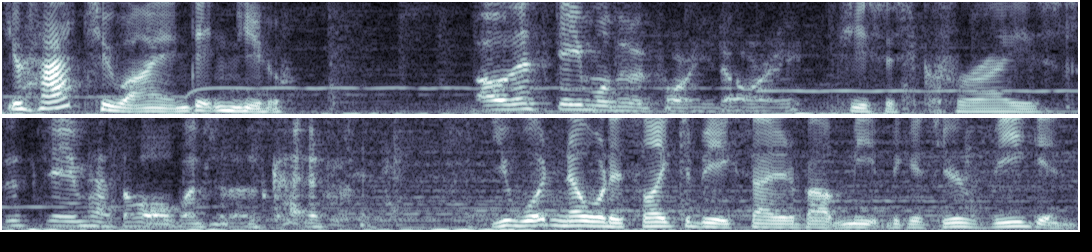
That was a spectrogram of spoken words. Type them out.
You had to, Ian, didn't you? Oh, this game will do it for you. Don't worry. Jesus Christ. This game has a whole bunch of those kind of things. You wouldn't know what it's like to be excited about meat because you're vegan.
